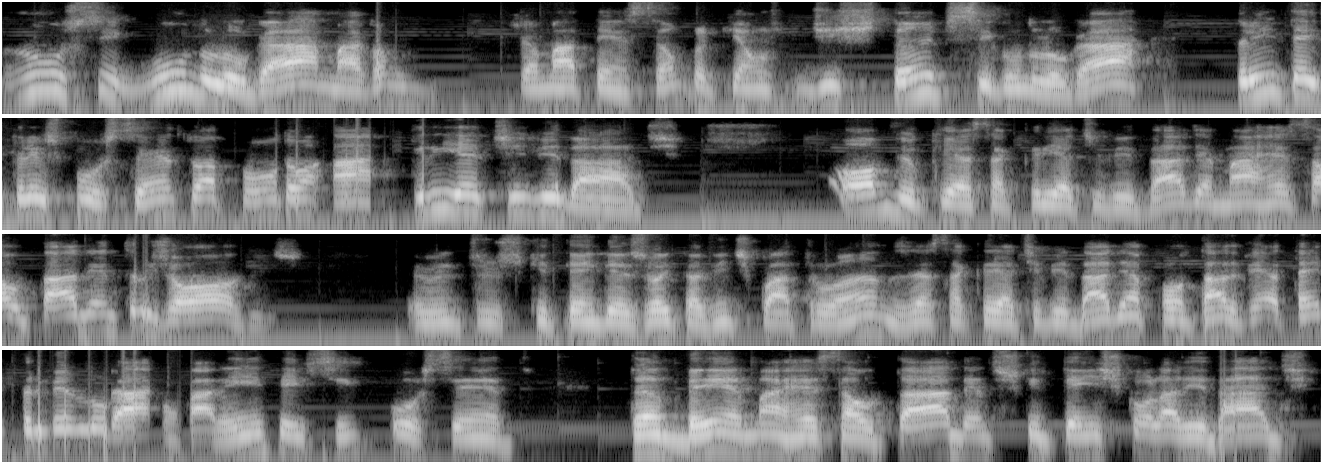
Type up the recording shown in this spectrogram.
No segundo lugar, mas vamos chamar atenção porque é um distante segundo lugar, 33% apontam a criatividade. Óbvio que essa criatividade é mais ressaltada entre os jovens, entre os que têm 18 a 24 anos, essa criatividade é apontada, vem até em primeiro lugar, com 45% também é mais ressaltada entre os que têm escolaridade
